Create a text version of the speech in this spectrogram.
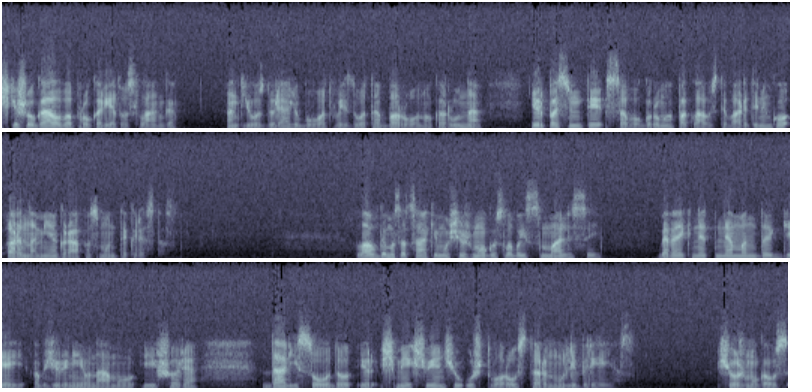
iškišo galvą pro karietos langą, ant jos durelių buvo atvaizduota barono karūna – ir pasiuntė savo grumą paklausti vartininko, ar namie grafas Montekristas. Laukdamas atsakymų šis žmogus labai smalsiai, beveik net nemandagiai apžiūrinėjo namų išorę, dalį sodo ir šmėkščiuojančių už tvoros tarnų livrėjas. Šio žmogaus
